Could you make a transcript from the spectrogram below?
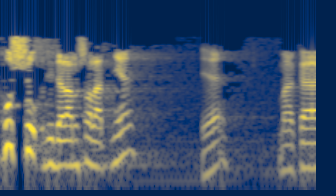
khusyuk di dalam sholatnya, ya. Maka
